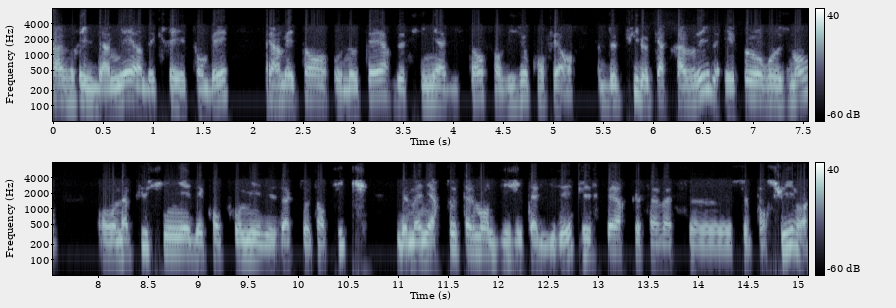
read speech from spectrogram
avril dernier, un décret est tombé permettant aux notaires de signer à distance en visioconférence. Depuis le 4 avril, et heureusement, on a pu signer des compromis et des actes authentiques de manière totalement digitalisée. J'espère que ça va se, se poursuivre.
